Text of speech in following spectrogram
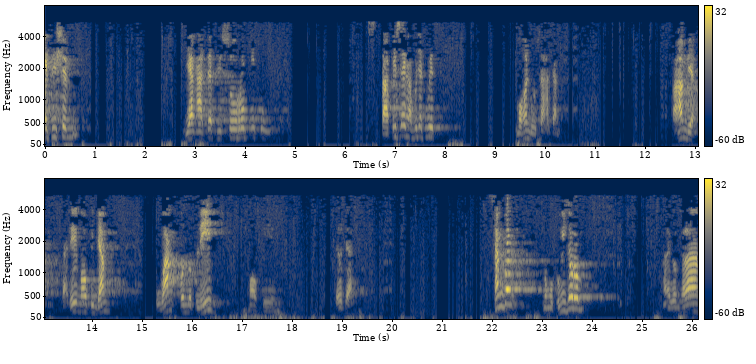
Edition. Yang ada di showroom itu. Tapi saya nggak punya duit. Mohon diusahakan. Paham dia? Tadi mau pinjam uang untuk beli mobil. Ya bank menghubungi showroom. Waalaikumsalam.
